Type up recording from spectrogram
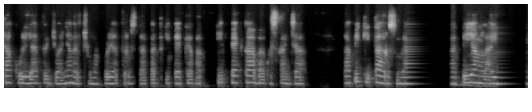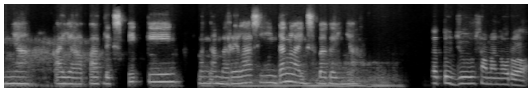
kita kuliah tujuannya nggak cuma kuliah terus dapat IPK IPK bagus saja, tapi kita harus melatih yang lainnya kayak public speaking, menggambar relasi dan lain sebagainya. Setuju sama Nurul.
